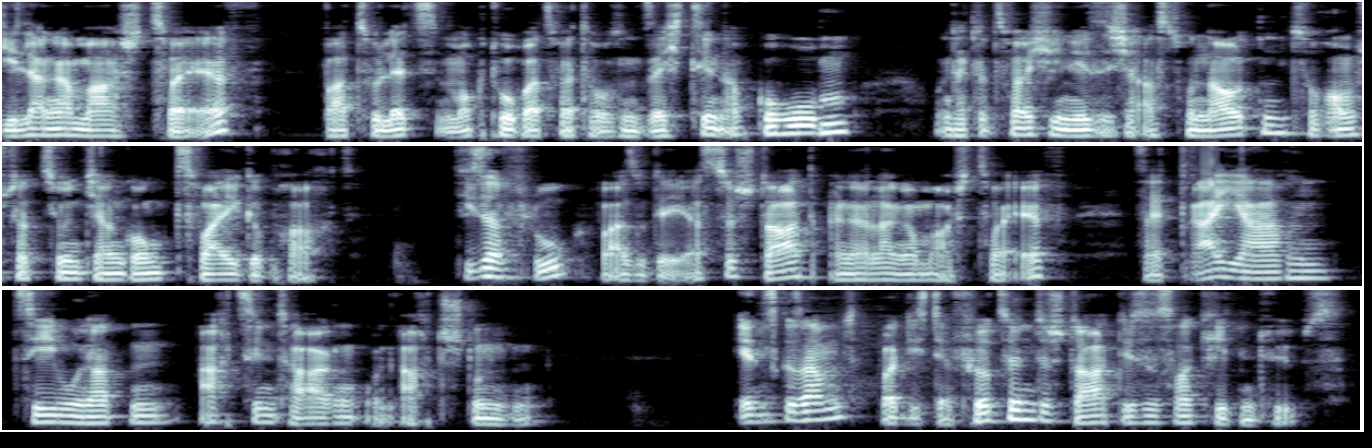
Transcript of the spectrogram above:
Die Langer Marsch 2F war zuletzt im Oktober 2016 abgehoben und hatte zwei chinesische Astronauten zur Raumstation Tiangong 2 gebracht. Dieser Flug war also der erste Start einer Langer Marsch 2F seit drei Jahren, zehn Monaten, 18 Tagen und acht Stunden. Insgesamt war dies der 14. Start dieses Raketentyps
